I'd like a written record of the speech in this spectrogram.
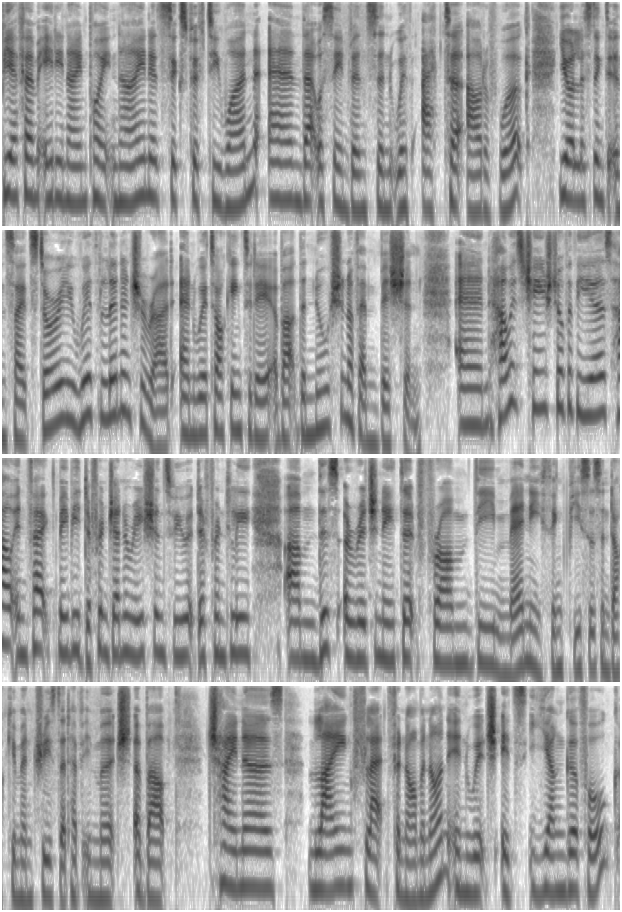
BFM 89.9, it's 651, and that was St. Vincent with Actor Out of Work. You're listening to Inside Story with Lynn and Sharaad, and we're talking today about the notion of ambition and how it's changed over the years, how, in fact, maybe different generations view it differently. Um, this originated from the many think pieces and documentaries that have emerged about China's lying flat phenomenon, in which it's younger folk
